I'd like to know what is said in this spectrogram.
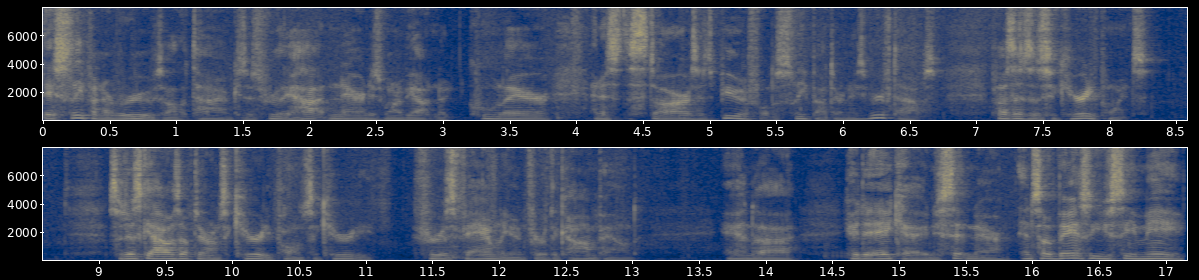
they sleep on the roofs all the time because it's really hot in there and they just want to be out in the cool air and it's the stars. It's beautiful to sleep out there on these rooftops. Plus, it's the security points. So this guy was up there on security, pulling security for his family and for the compound. And uh, he had the AK and he's sitting there. And so basically, you see me.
